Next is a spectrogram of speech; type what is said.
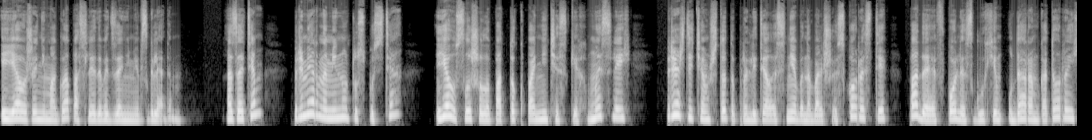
и я уже не могла последовать за ними взглядом. А затем, примерно минуту спустя, я услышала поток панических мыслей, прежде чем что-то пролетело с неба на большой скорости, падая в поле с глухим ударом, который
